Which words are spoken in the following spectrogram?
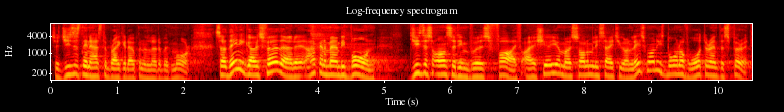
So Jesus then has to break it open a little bit more. So then he goes further. How can a man be born? Jesus answered in verse 5 I assure you, most solemnly say to you, unless one is born of water and the Spirit.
